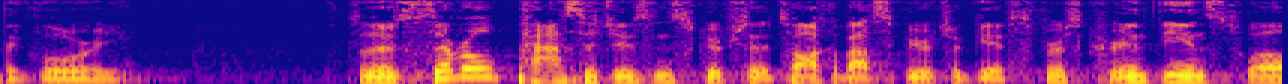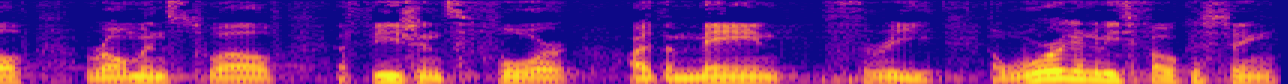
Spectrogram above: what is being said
the glory. So there's several passages in scripture that talk about spiritual gifts. 1 Corinthians 12, Romans 12, Ephesians 4 are the main three. And we're going to be focusing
